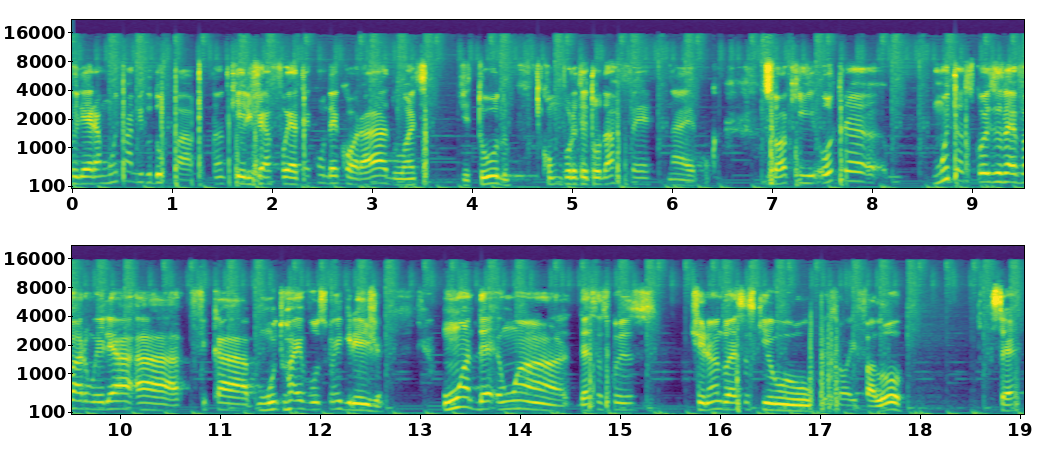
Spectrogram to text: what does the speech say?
ele era muito amigo do Papa, tanto que ele já foi até condecorado antes de tudo como protetor da fé na época. Só que outra, muitas coisas levaram ele a, a ficar muito raivoso com a igreja. Uma, de, uma dessas coisas, tirando essas que o pessoal aí falou, certo?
